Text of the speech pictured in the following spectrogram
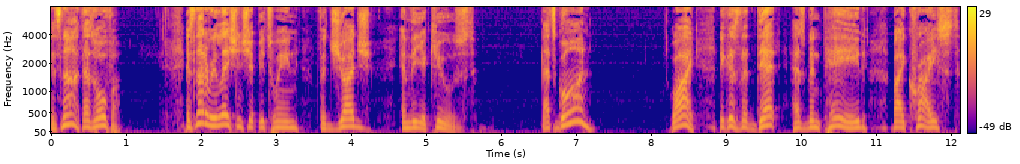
It's not. That's over. It's not a relationship between the judge and the accused. That's gone. Why? Because the debt has been paid by Christ.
